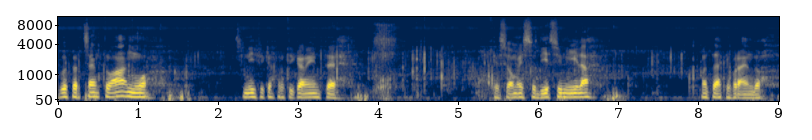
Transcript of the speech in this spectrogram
2% annuo significa praticamente che se ho messo 10.000 quant'è che prendo?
